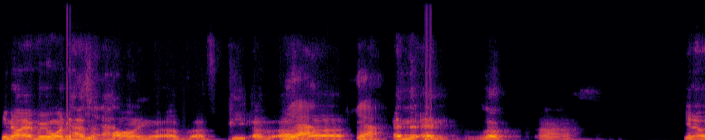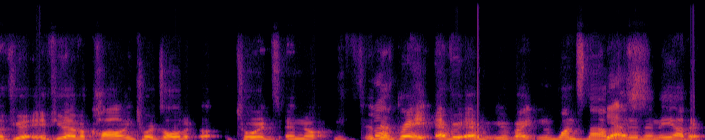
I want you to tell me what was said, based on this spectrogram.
you know, everyone has yeah. a calling of, of, of, of yeah, uh, yeah. And, and look, uh, you know, if you if you have a calling towards older towards and uh, they're great. Every every right, and one's not yes. better than the other,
